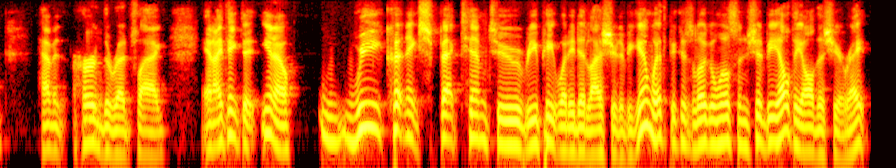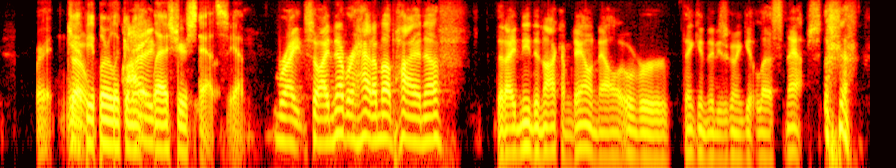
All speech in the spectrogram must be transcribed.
haven't heard the red flag, and I think that you know we couldn't expect him to repeat what he did last year to begin with because Logan Wilson should be healthy all this year, right? Right. So yeah, people are looking at I, last year's stats. Yeah. Right. So I never had him up high enough that I need to knock him down now over thinking that he's going to get less snaps.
